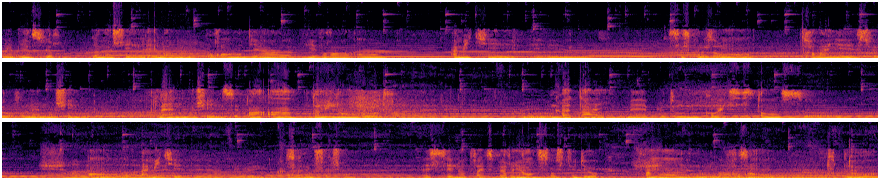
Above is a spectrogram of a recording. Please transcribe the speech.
Oui, bien sûr. La machine et l'homme pourront bien vivre en amitié et euh, c'est ce que nous avons travaillé sur The Man Machine. Plein Machine, c'est pas un dominant l'autre, une bataille, mais plutôt une coexistence euh, en amitié, ce que nous cherchons. Et c'est notre expérience au studio. Vraiment, nous faisons toutes nos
